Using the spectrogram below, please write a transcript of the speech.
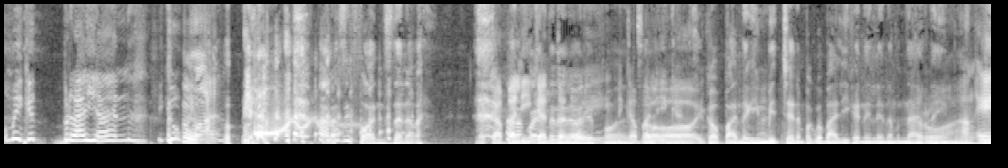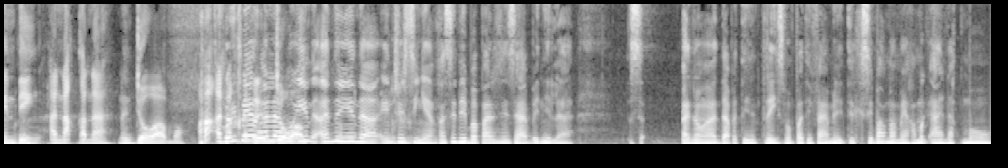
Oh my God, Brian! Ikaw ba yan? Wow. Para si Fonz na naman. Nagkabalikan na tuloy. Nagkabalikan. Oo, ikaw pa naging siya ng pagbabalikan nila ng nanay mo. Ang ending, anak ka na ng jowa mo. anak Uy, ka pero na ng alam mo, in, ano yun ah, interesting yan. Kasi di ba parang sinasabi nila, sa- ano nga, dapat tinitrace mo pati family tree kasi baka mamaya ka mag-anak mo.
